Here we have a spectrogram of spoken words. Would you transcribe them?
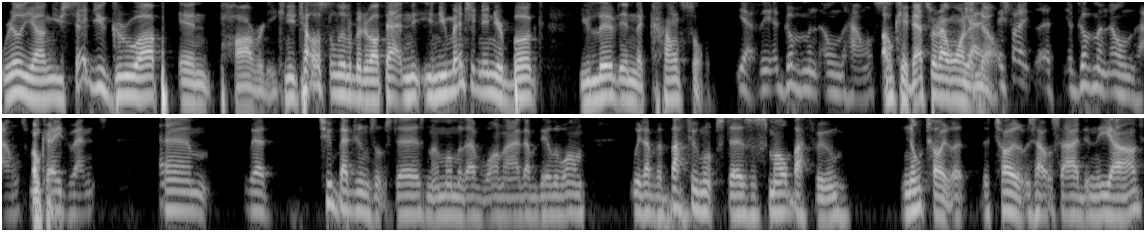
real young. You said you grew up in poverty. Can you tell us a little bit about that? And, and you mentioned in your book you lived in the council. Yeah, the a government-owned house. Okay, that's what I want to yeah, know. It's like a, a government-owned house. We Okay. paid rent. Um, we had two bedrooms upstairs. My mum would have one. I'd have the other one. We'd have a bathroom upstairs, a small bathroom, no toilet. The toilet was outside in the yard.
